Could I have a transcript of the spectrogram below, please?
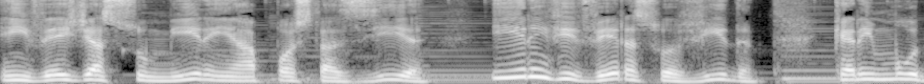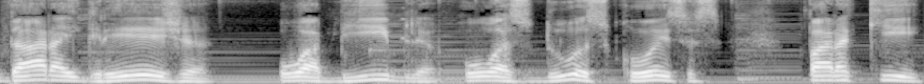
em vez de assumirem a apostasia e irem viver a sua vida, querem mudar a igreja, ou a Bíblia, ou as duas coisas, para que,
